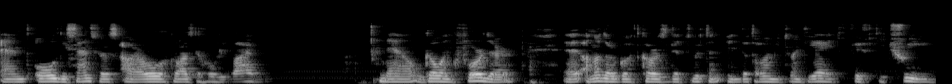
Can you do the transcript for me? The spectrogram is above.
and all these answers are all across the Holy Bible. Now, going further, uh, another God curse that's written in Deuteronomy 28 53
